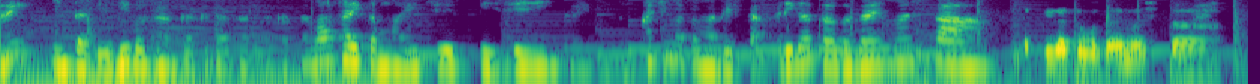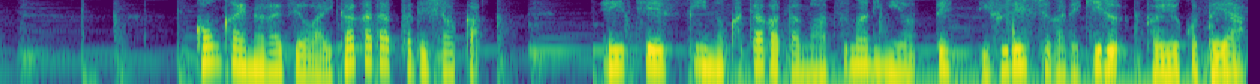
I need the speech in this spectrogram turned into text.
はい、インタビューにご参加くださった方は、埼玉 HSP 支援委員会鹿島様でした。ありがとうございました。ありがとうございました。今回のラジオはいかがだったでしょうか？HSP の方々の集まりによってリフレッシュができるということや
